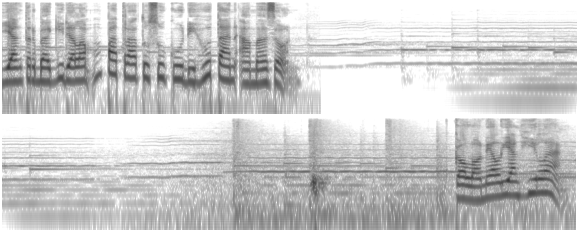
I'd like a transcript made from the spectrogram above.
yang terbagi dalam 400 suku di hutan Amazon. Kolonel yang hilang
